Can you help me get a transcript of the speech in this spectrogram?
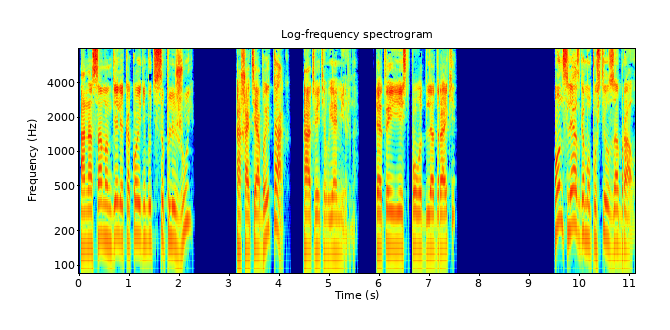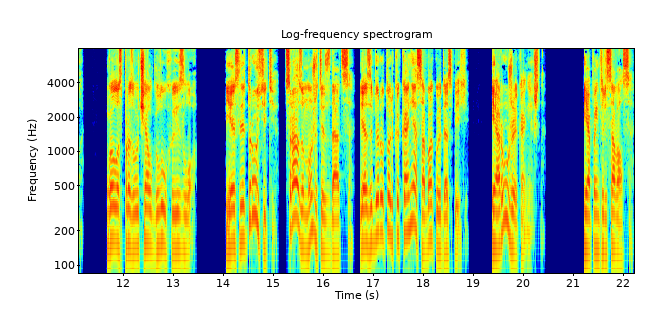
А на самом деле какой-нибудь сопляжуй?» «А хотя бы и так», — ответил я мирно. «Это и есть повод для драки?» Он с лязгом опустил забрало. Голос прозвучал глухо и зло. «Если трусите, сразу можете сдаться. Я заберу только коня, собаку и доспехи. И оружие, конечно. Я поинтересовался.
